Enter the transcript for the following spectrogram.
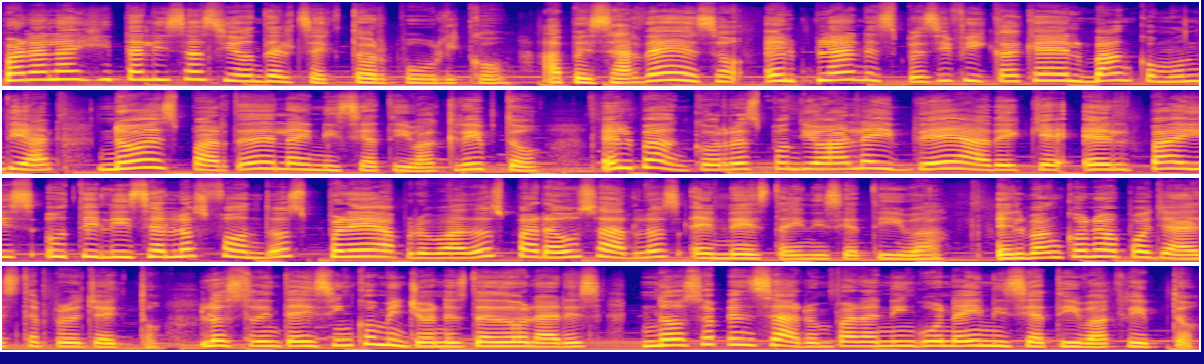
para la digitalización del sector público. A pesar de eso, el plan especifica que el Banco Mundial no es parte de la iniciativa cripto. El banco respondió a la idea de que el país utilice los fondos preaprobados para usarlos en esta iniciativa. El banco no apoya este proyecto. Los 35 millones de dólares no se pensaron para ninguna iniciativa cripto.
